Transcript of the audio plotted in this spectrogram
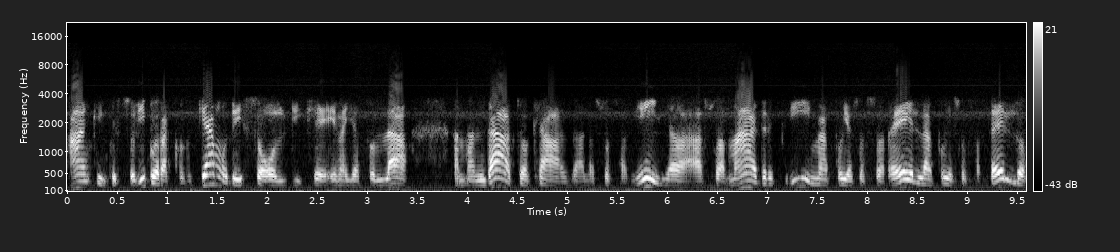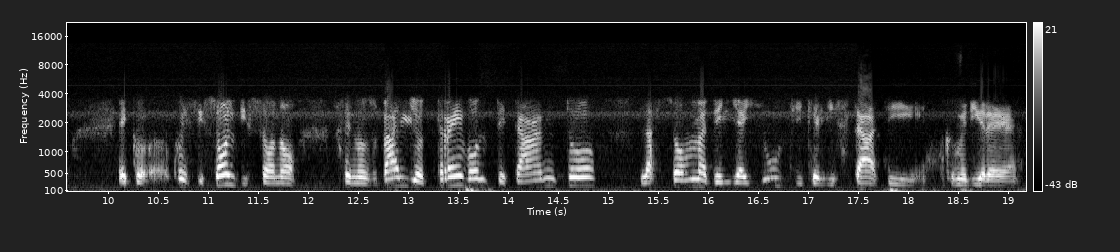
anche in questo libro, raccontiamo dei soldi che Enayatollah ha mandato a casa alla sua famiglia, a sua madre prima, poi a sua sorella, poi a suo fratello. Ecco, questi soldi sono, se non sbaglio, tre volte tanto la somma degli aiuti che gli stati, come dire,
